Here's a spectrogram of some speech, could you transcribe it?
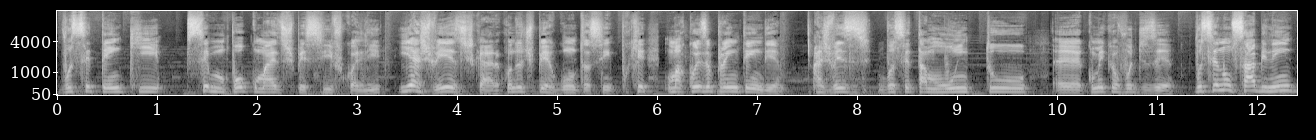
você tem que ser um pouco mais específico ali. E às vezes, cara, quando eu te pergunto assim, porque uma coisa para entender, às vezes você tá muito. É, como é que eu vou dizer? Você não sabe nem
